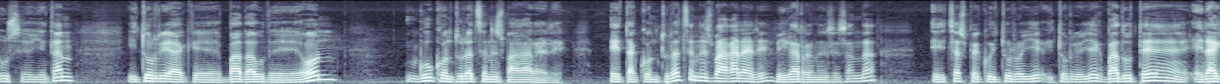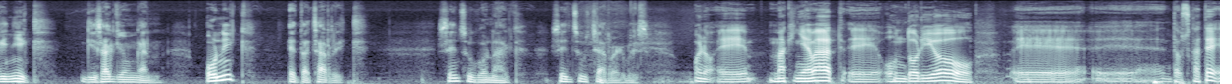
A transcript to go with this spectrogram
luze hoietan, iturriak e, badaude on, gu konturatzen ez bagara ere. Eta konturatzen ez bagara ere, bigarren ez esan da, itxaspeko iturri horiek badute eraginik gizakiongan. Onik eta txarrik. Zeintzuk onak, zeintzuk txarrak bez. Bueno, e, makina bat e, ondorio e, e, dauzkate,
